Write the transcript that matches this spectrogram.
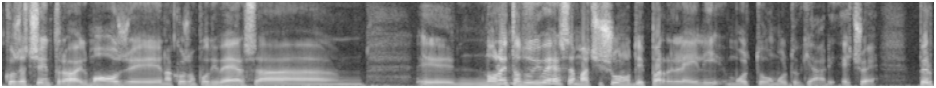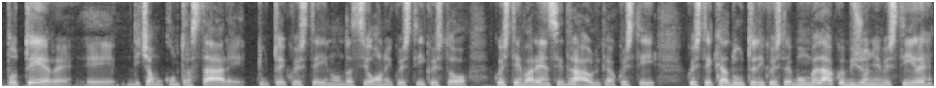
cosa c'entra il Mose, una cosa un po' diversa, eh, non è tanto diversa ma ci sono dei paralleli molto, molto chiari e cioè per poter eh, diciamo, contrastare tutte queste inondazioni, questi, questo, queste invarianze idrauliche, queste cadute di queste bombe d'acqua bisogna investire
